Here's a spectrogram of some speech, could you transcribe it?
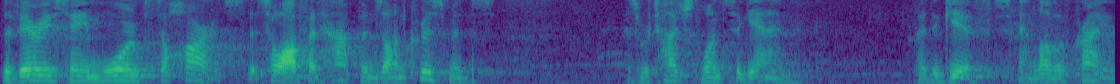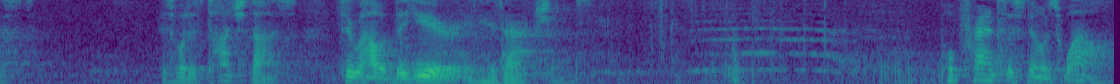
the very same warmth to hearts that so often happens on Christmas as we're touched once again by the gift and love of Christ is what has touched us throughout the year in his actions. Pope Francis knows well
